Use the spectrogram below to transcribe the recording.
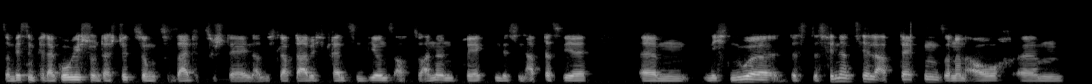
so ein bisschen pädagogische Unterstützung zur Seite zu stellen. Also ich glaube, dadurch grenzen wir uns auch zu anderen Projekten ein bisschen ab, dass wir ähm, nicht nur das, das Finanzielle abdecken, sondern auch ähm,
